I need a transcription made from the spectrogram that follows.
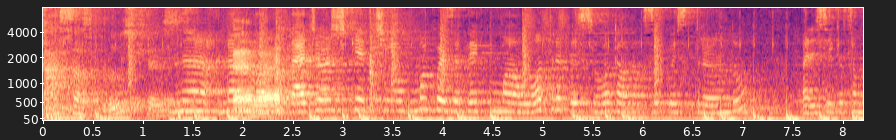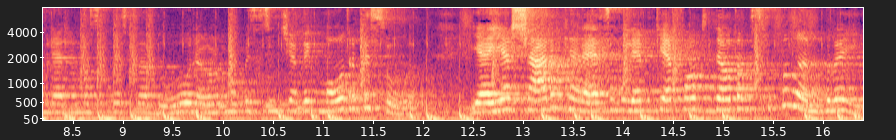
caça as bruxas? Não, não é, na verdade eu acho que tinha alguma coisa a ver com uma outra pessoa que ela estava sequestrando Parecia que essa mulher era uma sequestradora, alguma coisa assim, tinha a ver com uma outra pessoa. E aí acharam que era essa mulher porque a foto dela estava circulando por aí.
